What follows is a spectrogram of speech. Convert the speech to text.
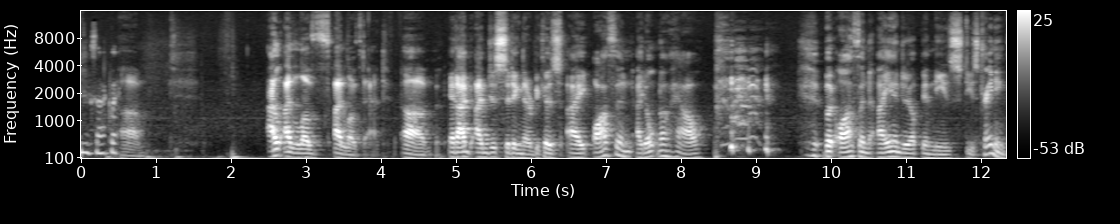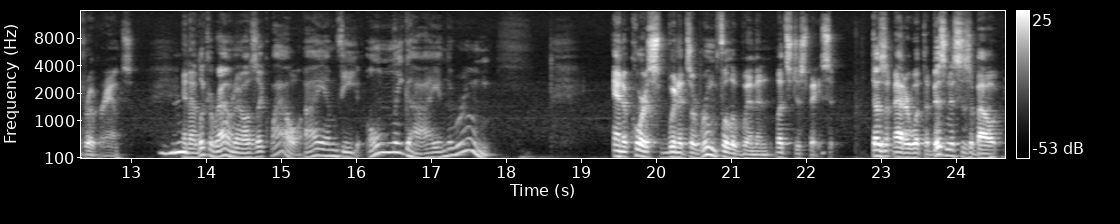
Exactly. Um, I, I love I love that, um, and I'm I'm just sitting there because I often I don't know how, but often I ended up in these these training programs, mm-hmm. and I look around and I was like, wow, I am the only guy in the room. And of course, when it's a room full of women, let's just face it, doesn't matter what the business is about,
